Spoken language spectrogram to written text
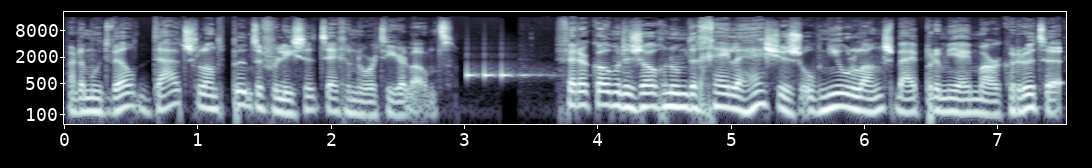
Maar dan moet wel Duitsland punten verliezen tegen Noord-Ierland. Verder komen de zogenoemde gele hesjes opnieuw langs bij premier Mark Rutte.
